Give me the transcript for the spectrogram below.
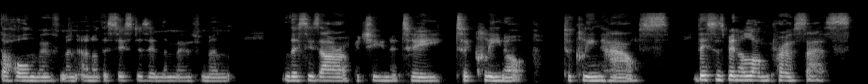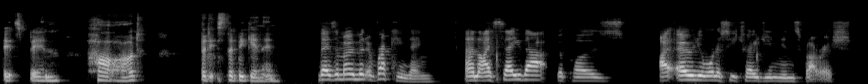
the whole movement and other sisters in the movement. This is our opportunity to clean up, to clean house. This has been a long process. It's been hard, but it's the beginning. There's a moment of reckoning. And I say that because I only want to see trade unions flourish.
